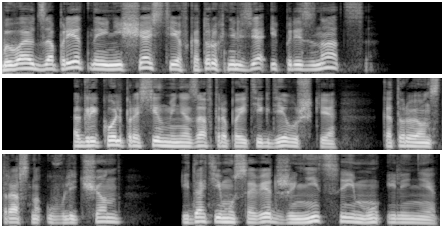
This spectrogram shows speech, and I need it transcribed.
бывают запретные несчастья, в которых нельзя и признаться. Агриколь просил меня завтра пойти к девушке, которой он страстно увлечен, и дать ему совет, жениться ему или нет.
